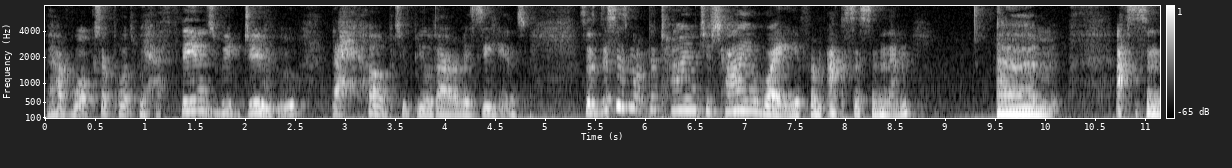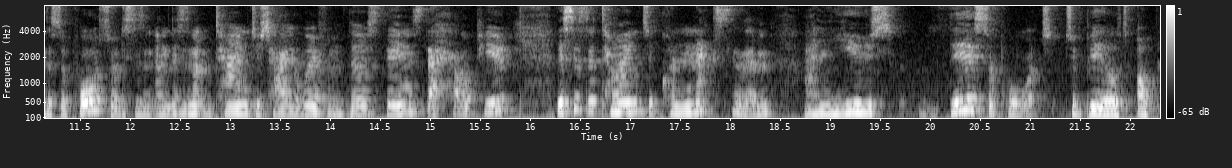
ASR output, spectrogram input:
we have work support, we have things we do that help to build our resilience. So this is not the time to shy away from accessing them. Um, accessing the support so this isn't and this is not the time to shy away from those things that help you this is the time to connect to them and use their support to build up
